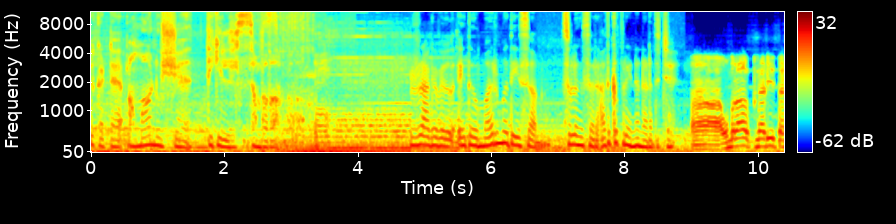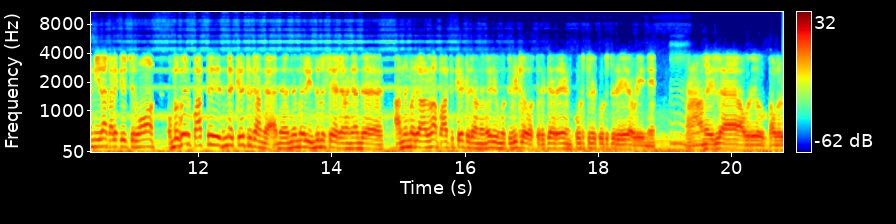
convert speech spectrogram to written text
உச்சக்கட்ட அமானுஷ திகில் சம்பவம். ராகவில் இது மர்ம தேசம். சொல்லுங்க சார் அதுக்கப்புறம் என்ன நடந்துச்சு? ரொம்ப நாள் பின்னாடி தண்ணி எல்லாம் கலக்கி வச்சிருவோம். ரொம்ப பேர் பார்த்து இந்த மாதிரி கேட்டிருக்காங்க. அந்த இந்த மாதிரி இந்தோனேஷியாக்காரங்க அந்த அந்த மாதிரி ஆள்லாம் பார்த்து கேட்டிருக்காங்க. இந்த மாதிரி உங்க வீட்டுல ஒருத்தர் இருக்காரு எனக்கு கொடுத்துரு கொடுத்துரு அப்படின்னு. நாங்க இல்ல அவரு அவர்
